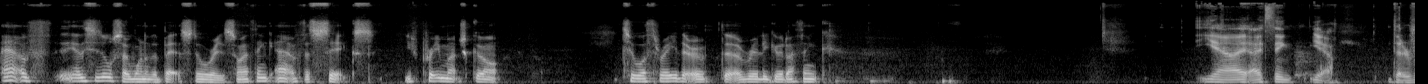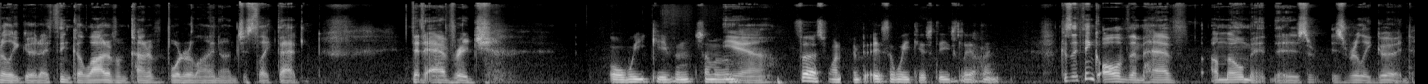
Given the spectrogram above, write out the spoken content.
out of yeah, this is also one of the better stories. So I think out of the six, you've pretty much got two or three that are that are really good. I think. Yeah, I, I think yeah, they're really good. I think a lot of them kind of borderline on just like that, that average. Or weak, even some of them. Yeah, First one is the weakest easily. I think. because I think all of them have a moment that is is really good,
